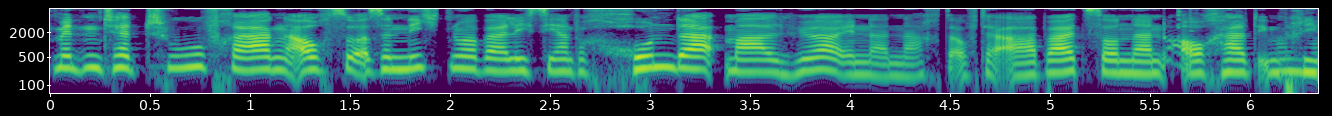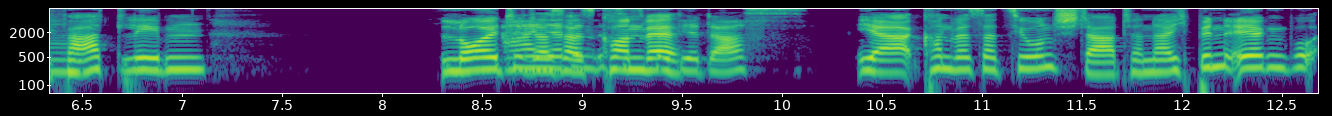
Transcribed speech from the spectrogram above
mit den Tattoo-Fragen auch so. Also nicht nur, weil ich sie einfach hundertmal höre in der Nacht auf der Arbeit, sondern auch halt im Mhm. Privatleben. Leute, Ah, das ja, als ist Konver das. ja, Konversationsstarter. Ne? Ich bin irgendwo.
